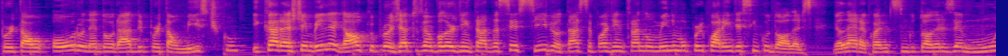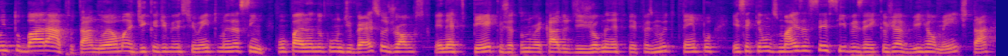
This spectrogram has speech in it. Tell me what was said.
portal ouro, né? Dourado e portal místico. E cara, achei bem legal que o projeto tem um valor de entrada acessível, tá? Você pode entrar no mínimo por 45 dólares. Galera, 45 dólares é muito barato, tá? Não é uma dica de investimento, mas assim, comparando com diversos jogos NFT, que eu já tô no mercado de jogo NFT faz muito tempo, esse aqui é um dos mais acessíveis aí que eu já vi realmente, tá?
